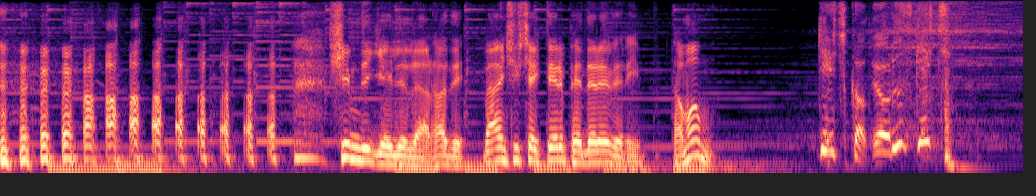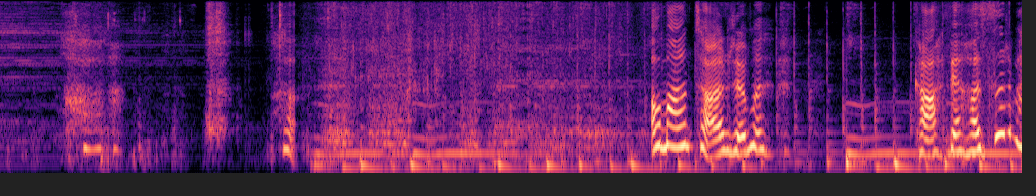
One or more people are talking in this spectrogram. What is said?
Şimdi gelirler hadi. Ben çiçekleri pedere vereyim. Tamam mı? Geç kalıyoruz geç. Aman tanrım. Kahve hazır mı?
